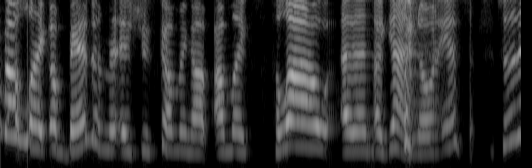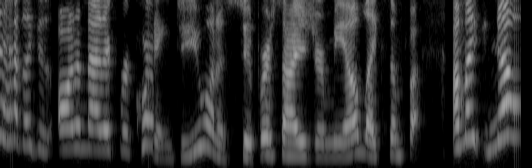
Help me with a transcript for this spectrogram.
about like abandonment issues coming up. I'm like hello? And then again no one answered so then they have like this automatic recording. Do you want to supersize your meal? Like some fu- i'm like no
